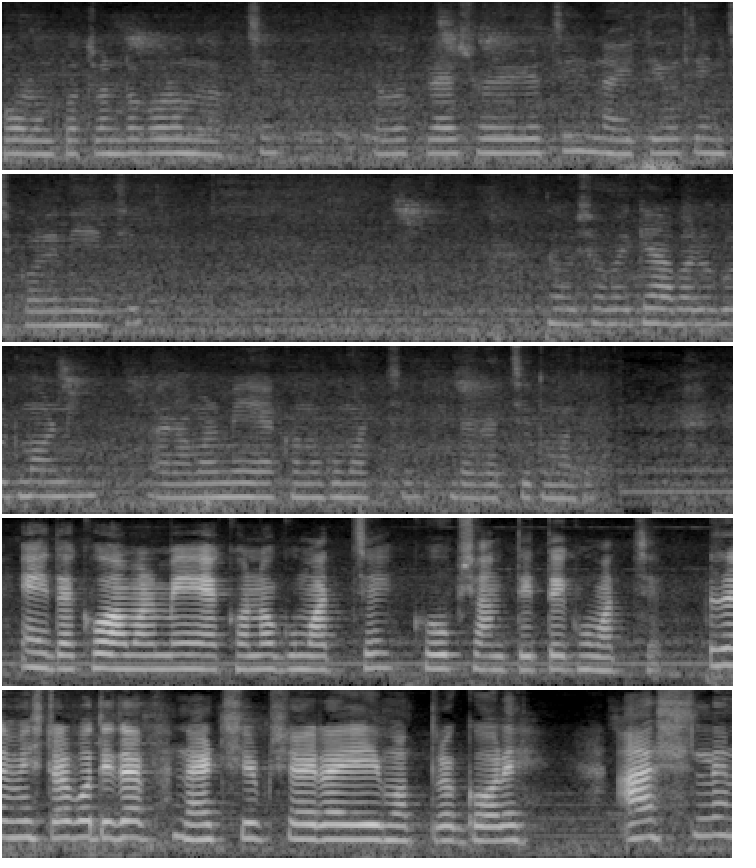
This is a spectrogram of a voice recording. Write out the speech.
গরম, প্রচণ্ড গরম লাগছে। তারপর ফ্রেশ হয়ে গেছি নাইটিও চেঞ্জ করে নিয়েছি। তো সবাইকে আবারও গুড মর্নিং আর আমার মেয়ে এখনও ঘুমাচ্ছে দেখাচ্ছি তোমাদের। এই দেখো আমার মেয়ে এখনও ঘুমাচ্ছে খুব শান্তিতে ঘুমাচ্ছে। যে মিস্টার প্রতিদেব নাইট শিফট সেরা এই মাত্র গড়ে। আসলেন।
